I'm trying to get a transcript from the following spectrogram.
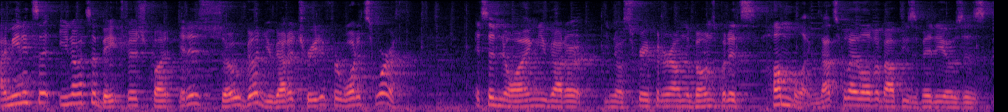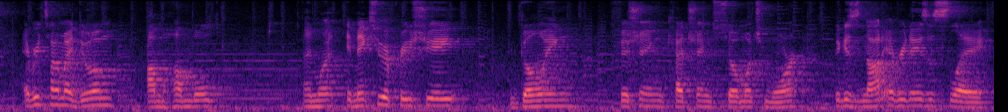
I mean, it's a you know it's a bait fish, but it is so good. You got to treat it for what it's worth. It's annoying. You got to you know scrape it around the bones, but it's humbling. That's what I love about these videos. Is every time I do them, I'm humbled, and what it makes you appreciate going fishing, catching so much more because not every day is a slay.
